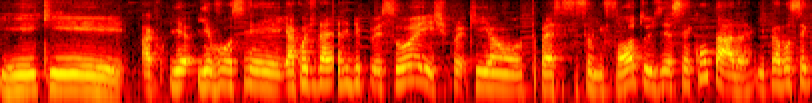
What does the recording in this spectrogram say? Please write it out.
E que a, ia você, a quantidade de pessoas que iam para essa sessão de fotos ia ser contada. E para você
